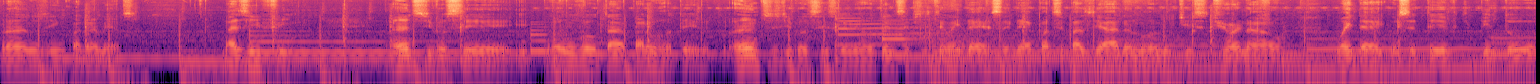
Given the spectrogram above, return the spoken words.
planos e enquadramentos. Mas enfim, antes de você, vamos voltar para o roteiro. Antes de você escrever o roteiro, você precisa ter uma ideia. Essa ideia pode ser baseada numa notícia de jornal, uma ideia que você teve, que pintou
